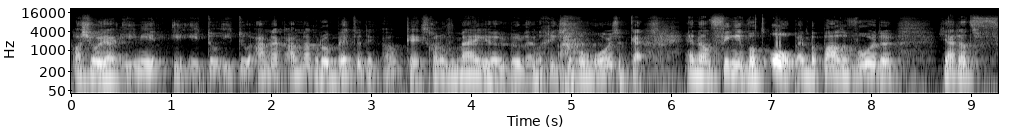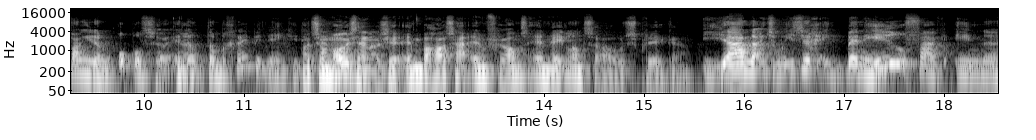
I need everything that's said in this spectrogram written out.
als je hoort, ja, ini, itu, itu, anak, anak, Roberto. denk ik, oké, ze gaan over mij eh, lullen. En dan ging ze op mijn oor zo kijken. En dan ving ik wat op en bepaalde woorden, ja, dat vang je dan op of zo. En Ja. dat, dan begrijp je in één keer. Maar het zou mooi zijn als je en Bahasa en Frans en Nederlands zou spreken. Ja, nou, ik moet je zeggen, ik ben heel vaak in eh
